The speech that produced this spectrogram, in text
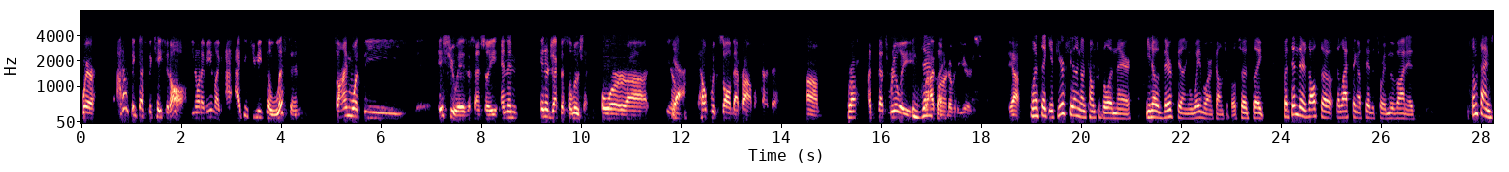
Where I don't think that's the case at all. You know what I mean? Like I, I think you need to listen, find what the issue is essentially, and then interject a solution or uh, you know yeah. Help with solve that problem kind of thing. Um, Right. that's that's really exactly. what I've learned over the years. Yeah. Well, it's like if you're feeling uncomfortable in there, you know they're feeling way more uncomfortable. So it's like, but then there's also the last thing I'll say before we move on is sometimes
